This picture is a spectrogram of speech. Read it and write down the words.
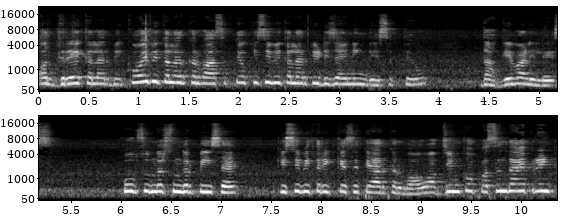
और ग्रे कलर भी। कोई भी कलर करवा सकते हो, किसी भी कलर की डिज़ाइनिंग दे सकते हो। धागे वाली लेस, खूब सुंदर सुंदर पीस है। किसी भी तरीके से तैयार करवाओ। आप जिनको पसंद आए प्रिंट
